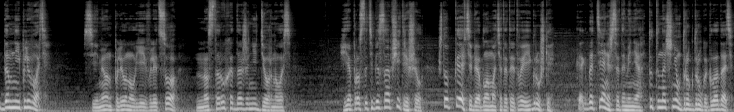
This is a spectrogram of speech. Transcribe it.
Да мне и плевать!» Семен плюнул ей в лицо, но старуха даже не дернулась. «Я просто тебе сообщить решил, чтоб кайф тебе обломать от этой твоей игрушки. Когда тянешься до меня, тут и начнем друг друга гладать.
